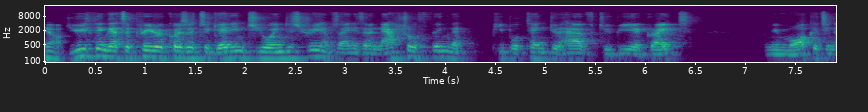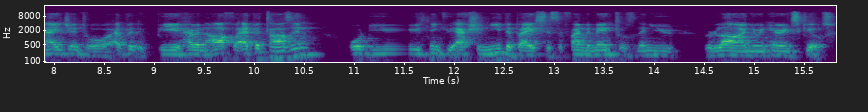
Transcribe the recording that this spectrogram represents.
Yeah. Do you think that's a prerequisite to get into your industry? I'm saying, is it a natural thing that people tend to have to be a great, I mean, marketing agent or be have an eye for advertising, or do you think you actually need the basis, the fundamentals, and then you rely on your inherent skills?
